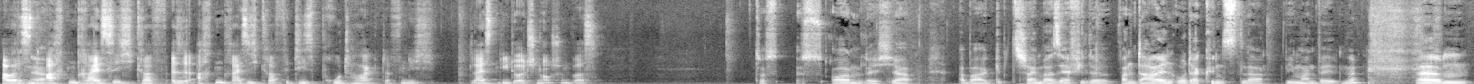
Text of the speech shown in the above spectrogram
Aber das sind ja. 38, Graf also 38 Graffitis pro Tag. Da finde ich, leisten die Deutschen auch schon was. Das ist ordentlich, ja. Aber gibt es scheinbar sehr viele Vandalen oder Künstler, wie man will. Ne? ähm,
